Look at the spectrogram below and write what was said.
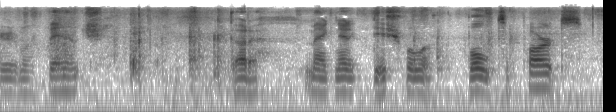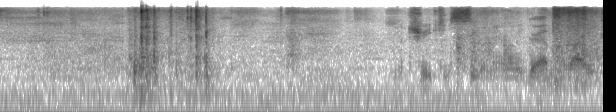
here to my bench. Got a magnetic dish full of bolts and parts. Not sure you can see in there. Let me grab my light.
